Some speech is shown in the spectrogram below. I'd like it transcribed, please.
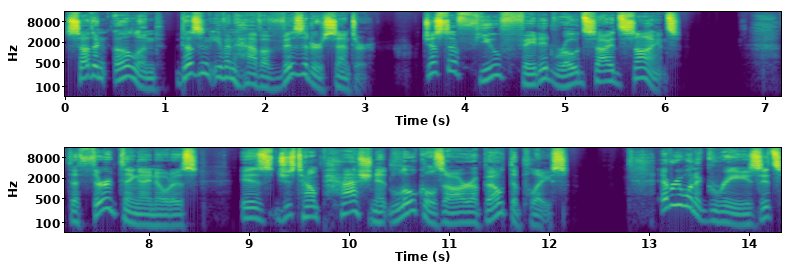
southern Öland doesn't even have a visitor center, just a few faded roadside signs. The third thing I notice is just how passionate locals are about the place. Everyone agrees its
